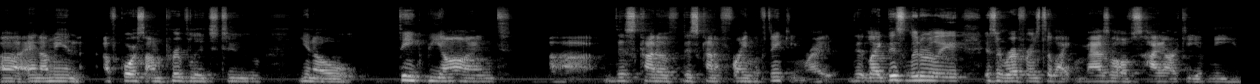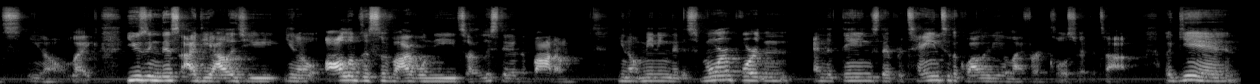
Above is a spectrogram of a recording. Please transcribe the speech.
uh, and i mean of course i'm privileged to you know think beyond uh, this kind of this kind of frame of thinking right that like this literally is a reference to like maslow's hierarchy of needs you know like using this ideology you know all of the survival needs are listed at the bottom you know, meaning that it's more important and the things that pertain to the quality of life are closer at the top. Again,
